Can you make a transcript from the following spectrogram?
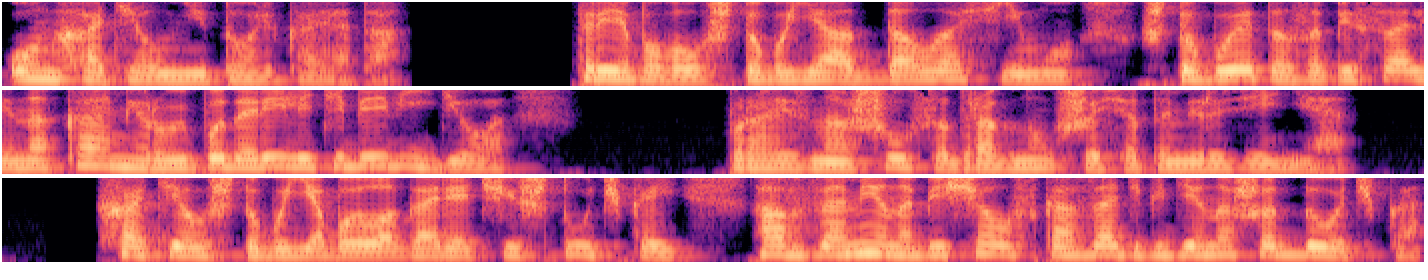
Он хотел не только это. Требовал, чтобы я отдалась ему, чтобы это записали на камеру и подарили тебе видео. Произношу, содрогнувшись от омерзения. Хотел, чтобы я была горячей штучкой, а взамен обещал сказать, где наша дочка.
